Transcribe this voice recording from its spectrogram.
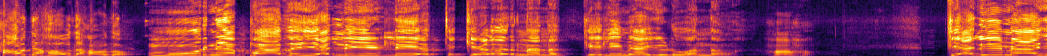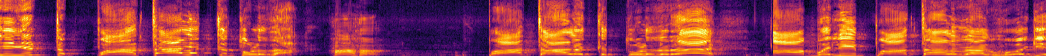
ಹೌದು ಹೌದು ಹೌದು. ಮೂರನೇ ಪಾದ ಎಲ್ಲಿ ಇಡ್ಲಿ ಅಂತ ಕೇಳಿದ್ರೆ ನನ್ನ ತಲೆ ಮ್ಯಾಗಿಡು ಅಂದವ ಹಾ ಹಾ. ತಲೆ ಮ್ಯಾಗಿ ಇಟ್ಟು ಪಾತಾಳಕ್ಕೆ ತುಳಿದ. ಹಾ ಹಾ. ಪಾತಾಳಕ್ಕೆ ತುಳಿದ್ರ ಆ ಬಲಿ ಪಾತಾಳದಾಗ ಹೋಗಿ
